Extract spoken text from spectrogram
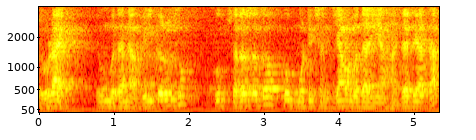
જોડાય એ હું બધાને અપીલ કરું છું. ખૂબ સરસ હતો, ખૂબ મોટી સંખ્યામાં બધા અહીંયા હાજર રહ્યા હતા.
